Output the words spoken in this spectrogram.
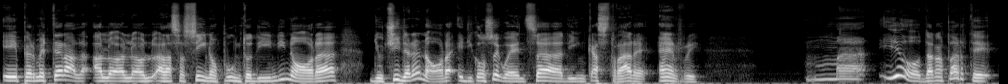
e permetterà all'assassino appunto di, di Nora di uccidere Nora e di conseguenza di incastrare Henry. Ma io da una parte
